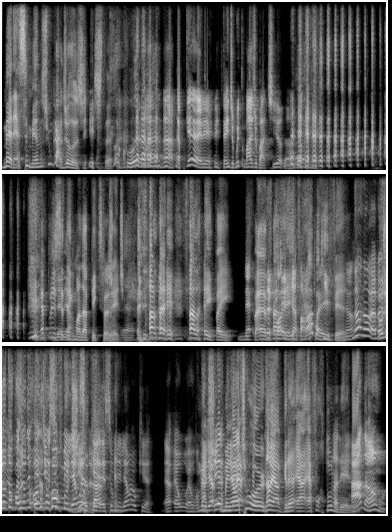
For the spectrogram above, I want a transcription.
merece menos que um cardiologista. Loucura, né? Não, até porque ele entende muito mais de batida. É por isso que você tem que mandar pix pra gente. É. Fala aí, fala aí, pai. Ne- Vai, fala Pode- aí. Quer falar, pai? Kiffer. Não? Não, não. É, Hoje eu tô- mas hoje eu tô- hoje eu esse um milhão é o confundido, quê? tá? Esse um milhão é o quê? É, é o, é o Um milhão, cachê? um milhão é, Net worth. não, é a, gran, é, a, é a fortuna dele. Ah, não,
